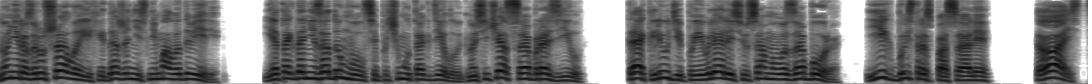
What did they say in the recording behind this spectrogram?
но не разрушала их и даже не снимала двери. Я тогда не задумывался, почему так делают, но сейчас сообразил. Так люди появлялись у самого забора, и их быстро спасали. То есть?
